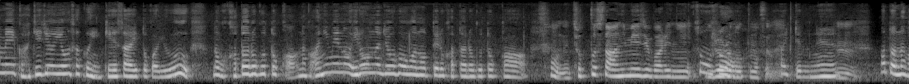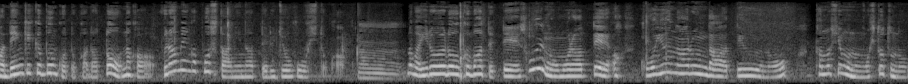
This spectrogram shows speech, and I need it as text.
メーカー84作品掲載とかいうなんかカタログとかなんかアニメのいろんな情報が載ってるカタログとかそうねちょっとしたアニメージュ張りにいろいろ載ってますよね。入ってるね、うんあとなんか電撃文庫とかだとなんか裏面がポスターになってる情報誌とかうん。なんかいろいろ配っててそういうのをもらってあこういうのあるんだっていうのを楽しむのも一つの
